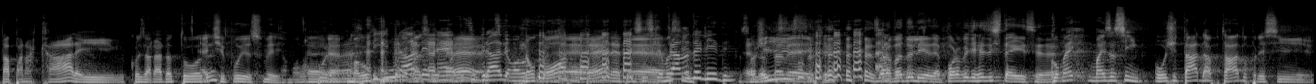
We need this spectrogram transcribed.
tapa na cara e coisa arada toda. É tipo isso mesmo. Uma loucura, É, né? uma loucura. Big Brother, mas- né? é, Big Brother. Não dorme até, né? Tem esse esquema Prova assim. do líder. Exatamente. prova do líder, é prova de resistência. né? Como é, mas assim, hoje tá adaptado para esse...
